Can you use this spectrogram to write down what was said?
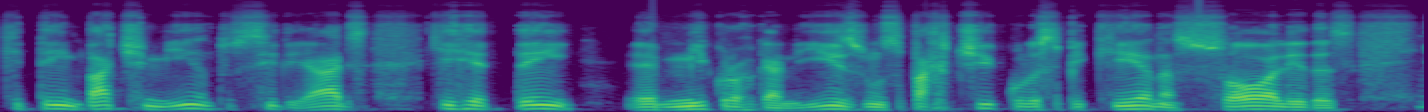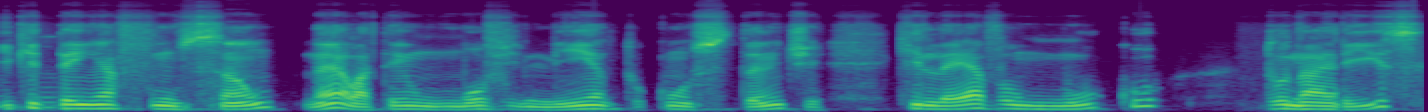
Que têm batimentos ciliares que retêm é, microorganismos, partículas pequenas, sólidas, uhum. e que uhum. tem a função, né? Ela tem um movimento constante que leva o muco do nariz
